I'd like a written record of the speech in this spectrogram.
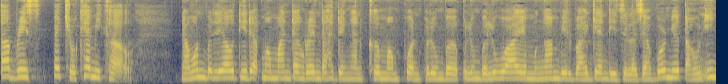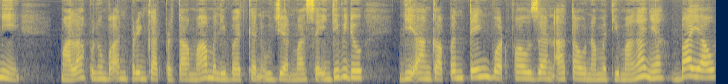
Tabriz Petrochemical. Namun beliau tidak memandang rendah dengan kemampuan pelumba-pelumba luar yang mengambil bahagian di jelajah Borneo tahun ini. Malah perlumbaan peringkat pertama melibatkan ujian masa individu dianggap penting buat Fauzan atau nama timangannya, Bayau,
